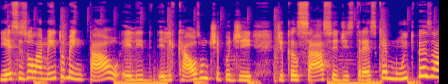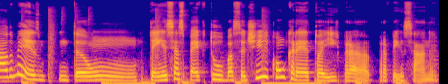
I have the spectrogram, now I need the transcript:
E esse isolamento mental, ele, ele causa um tipo de, de cansaço e de estresse que é muito pesado mesmo. Então, tem esse aspecto bastante concreto aí para pensar, né?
